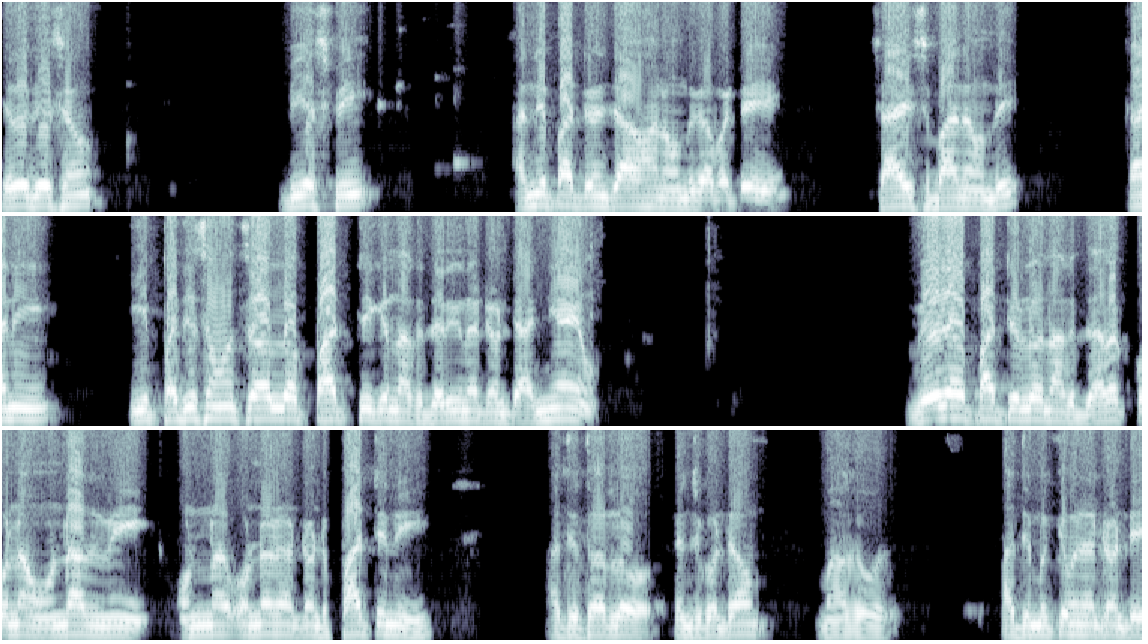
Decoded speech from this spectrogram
తెలుగుదేశం బిఎస్పి అన్ని పార్టీల నుంచి ఆహ్వానం ఉంది కాబట్టి ఛాయిస్ బాగానే ఉంది. కానీ ఈ పది సంవత్సరాల్లో పార్టీకి నాకు జరిగినటువంటి అన్యాయం వేరే పార్టీలో నాకు జరగకుండా ఉండాలని ఉన్న ఉన్నటువంటి పార్టీని అతి త్వరలో ఎంచుకుంటాం మాకు అతి ముఖ్యమైనటువంటి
